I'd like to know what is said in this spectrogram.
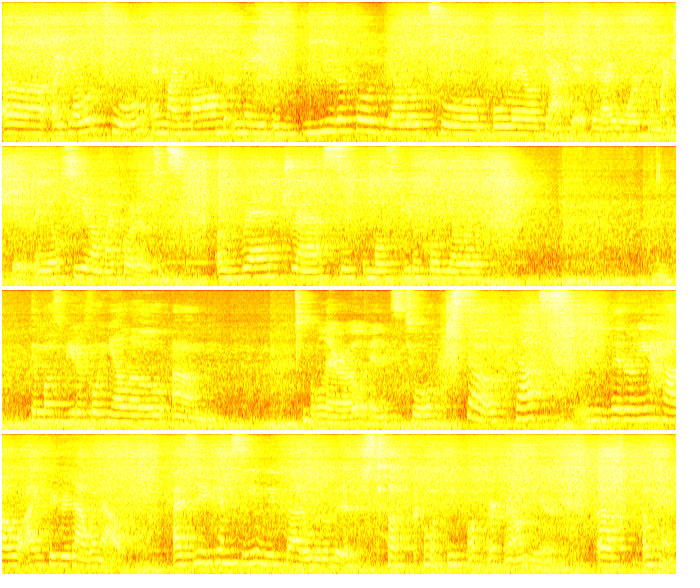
uh, a yellow tulle, and my mom made this beautiful yellow tulle bolero jacket that I wore for my shoot, and you'll see it on my photos. It's a red dress with the most beautiful yellow, the most beautiful yellow um, bolero, and it's tulle. So that's literally how I figured that one out. As you can see, we've got a little bit of stuff going on around here. Uh, okay.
